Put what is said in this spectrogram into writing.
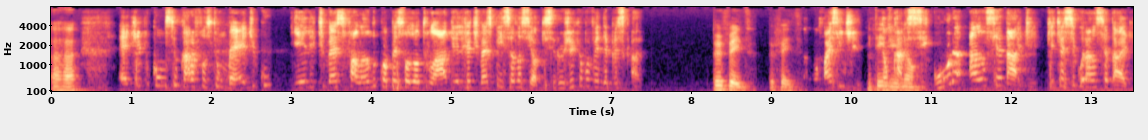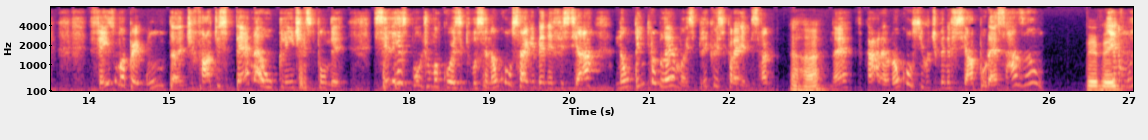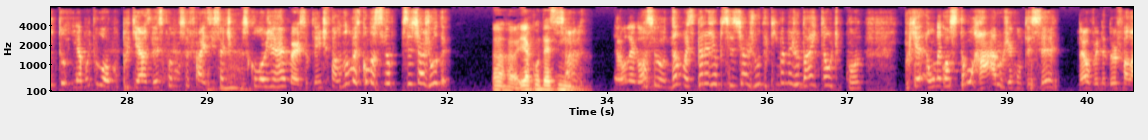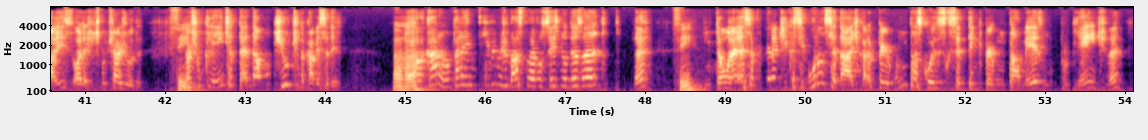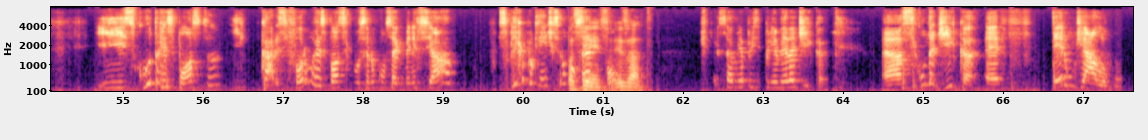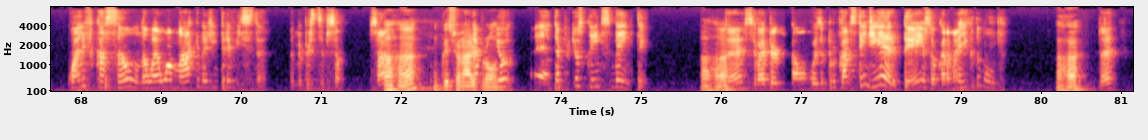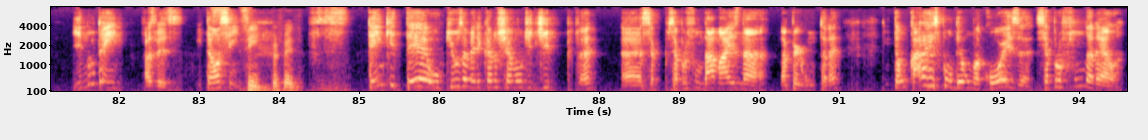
Uhum. É tipo como se o cara fosse um médico e ele estivesse falando com a pessoa do outro lado e ele já estivesse pensando assim, ó, que cirurgia que eu vou vender pra esse cara? Perfeito, perfeito. Não faz sentido. Entendi, então, cara, não. segura a ansiedade. O que é segurar a ansiedade? Fez uma pergunta, de fato, espera o cliente responder. Se ele responde uma coisa que você não consegue beneficiar, não tem problema. Explica isso para ele, sabe? Uhum. Né? Cara, eu não consigo te beneficiar por essa razão. Perfeito. E é, muito, e é muito louco, porque às vezes quando você faz isso é tipo psicologia reversa. O cliente fala, não, mas como assim? Eu preciso de ajuda. Uhum. E acontece sabe? muito. É negócio. Não, mas peraí, eu preciso de ajuda. Quem vai me ajudar então? Tipo, quando... Porque é um negócio tão raro de acontecer, né? O vendedor falar isso, olha, a gente não te ajuda. Sim. Eu acho que o cliente até dá um tilt na cabeça dele. Uhum. Ele fala, cara, não, peraí, quem vai me ajudar se não é vocês, meu Deus, é... né? Sim. Então essa é a primeira dica. Segura a ansiedade, cara. Pergunta as coisas que você tem que perguntar mesmo pro cliente, né? E escuta a resposta. E, cara, se for uma resposta que você não consegue beneficiar, explica pro cliente que você não Paciência, consegue. exato. Essa é a minha primeira dica. A segunda dica é ter um diálogo. Qualificação não é uma máquina de entrevista, na minha percepção, sabe? Aham, um questionário até pronto. Eu, é, até porque os clientes mentem. Aham. Né? Você vai perguntar uma coisa pro cara, você tem dinheiro? Tem, eu sou o cara mais rico do mundo. Aham. Né? E não tem, às vezes. Então, assim... Sim, perfeito. Tem que ter o que os americanos chamam de deep, né? É, se, se aprofundar mais na, na pergunta, né? Então, o cara respondeu uma coisa, se aprofunda nela.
